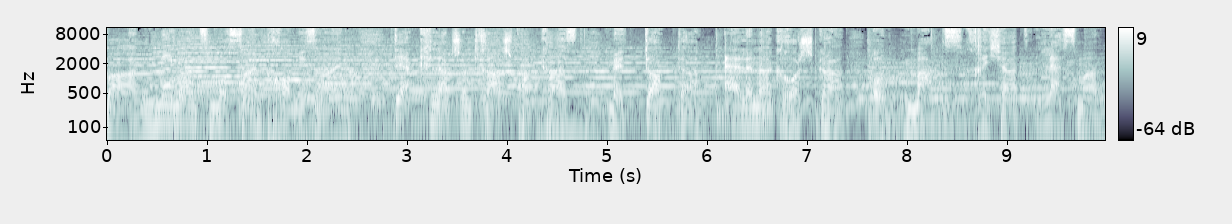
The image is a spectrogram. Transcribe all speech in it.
war Niemand muss ein Promi sein. Der Klatsch und Tratsch Podcast mit Dr. Elena Gruschka und Max Richard Lessmann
